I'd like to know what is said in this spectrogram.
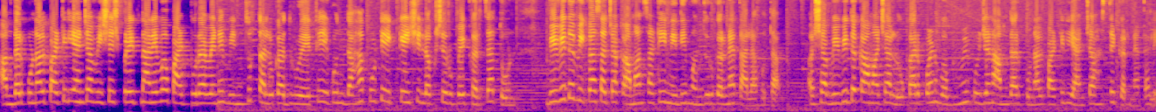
आमदार कुणाल पाटील यांच्या विशेष प्रयत्नाने व पाठपुराव्याने विंचूर तालुका धुळे येथे एकूण दहा कोटी एक्क्याऐंशी लक्ष रुपये खर्चातून विविध विकासाच्या कामांसाठी निधी मंजूर करण्यात आला होता. अशा विविध कामाच्या लोकार्पण व भूमिपूजन आमदार कुणाल पाटील यांच्या हस्ते करण्यात आले.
